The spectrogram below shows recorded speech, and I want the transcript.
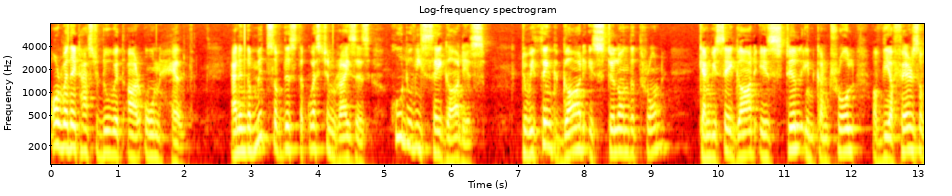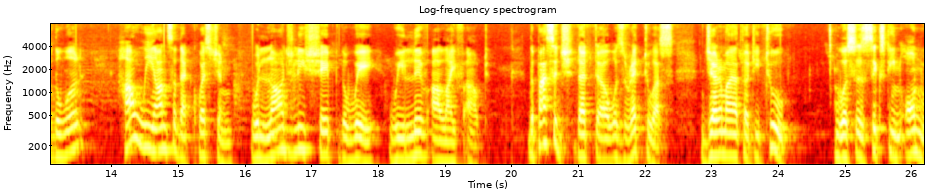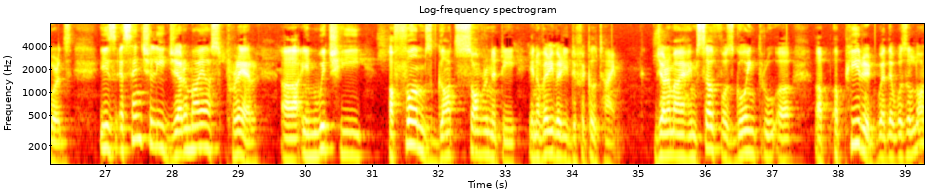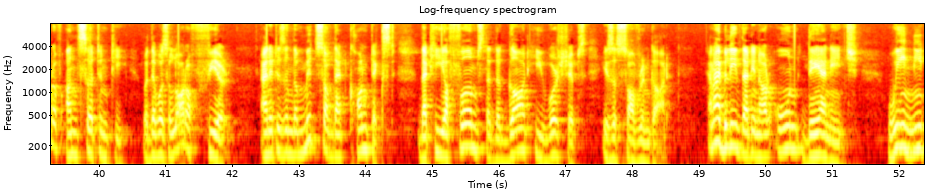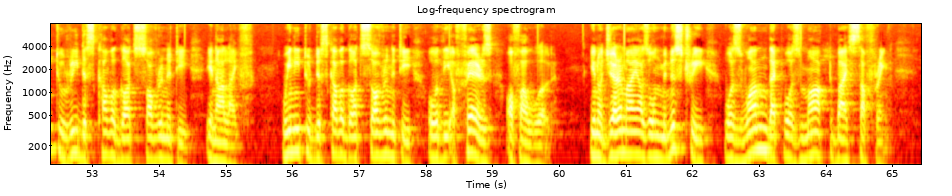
or whether it has to do with our own health. And in the midst of this, the question rises who do we say God is? Do we think God is still on the throne? Can we say God is still in control of the affairs of the world? How we answer that question will largely shape the way we live our life out. The passage that uh, was read to us, Jeremiah 32, verses 16 onwards, is essentially Jeremiah's prayer uh, in which he affirms God's sovereignty in a very, very difficult time. Jeremiah himself was going through a, a, a, period where there was a lot of uncertainty, where there was a lot of fear. And it is in the midst of that context that he affirms that the God he worships is a sovereign God. And I believe that in our own day and age, we need to rediscover God's sovereignty in our life. We need to discover God's sovereignty over the affairs of our world. You know, Jeremiah's own ministry was one that was marked by suffering.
